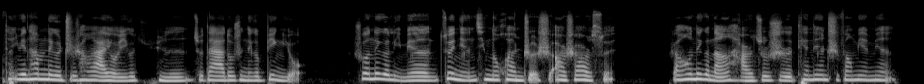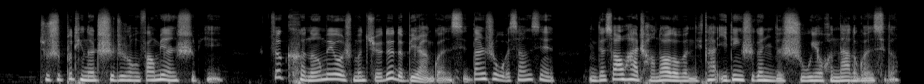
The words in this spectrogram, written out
他因为他们那个直肠癌有一个群，就大家都是那个病友，说那个里面最年轻的患者是二十二岁，然后那个男孩就是天天吃方便面，就是不停的吃这种方便食品。”这可能没有什么绝对的必然关系，但是我相信你的消化肠道的问题，它一定是跟你的食物有很大的关系的。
